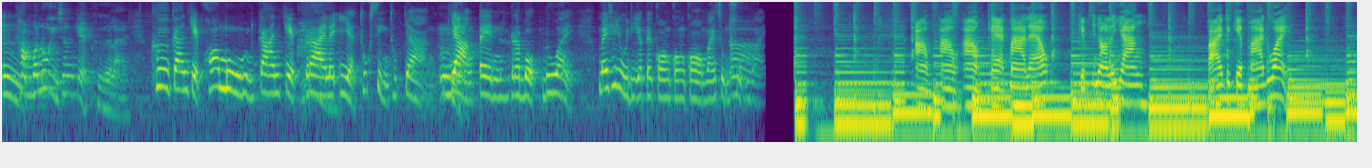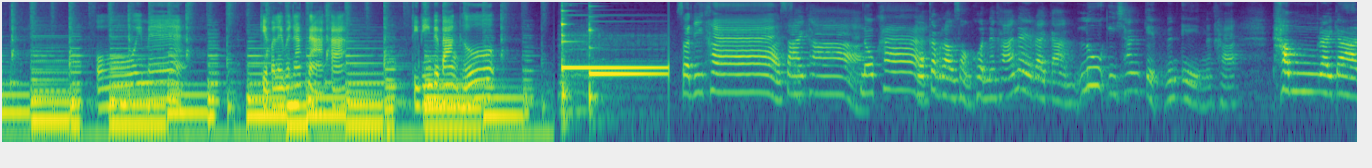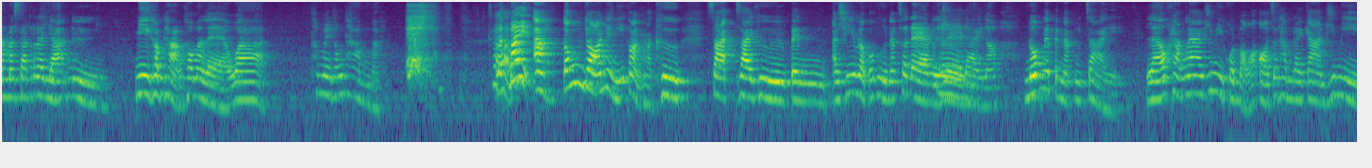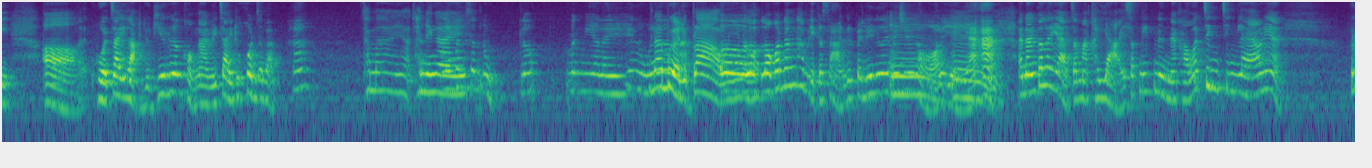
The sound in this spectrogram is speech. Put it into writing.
อืม คำว่าลูกอีช่างเก็บคืออะไร คือการเก็บข้อมูล การเก็บรายละเอียดทุกสิ่งทุกอย่าง อืม อย่างเป็นระบบด้วย ไม่ใช่อยู่ดีเอาไปกองกองกองไว้สุ่มอ่าๆไว้ อ้าวอ้าวอ้าวแขกมาแล้ว เก็บที่นอนหรือยัง ไปไปเก็บมาด้วย โอ้ยแม่ เก็บอะไรไว้นักหนาคะ ทิ้งๆไปบ้างเถอะ สวัสดีค่ะทรายค่ะนกค่ะ พบกับเราสองคนนะคะ ในรายการลูกอีช่างเก็บนั่นเองนะคะทำรายการมาสักระยะหนึ่ง มีคำถามเข้ามาแล้วว่าทำไมต้องทำอะค่ะและไม่อะต้องย้อนอย่างนี้ก่อนค่ะ คือทรายทรายคือเป็นอาชีพเราก็คือนักแสดงหรืออะไรอืมใดๆเนาะนกเนี่ยเป็นนักวิจัย แล้วครั้งแรกที่มีคนบอกว่าอ๋อจะทำรายการที่มีเอ่อหัวใจหลักอยู่ที่เรื่องของงานวิจัยทุกคนจะแบบฮะ ทำไมอะทำยังไง แล้วมันสนุกแล้วมันมีอะไรให้รู้น่าเบื่อหรือเปล่าเอออย่างนี้เราเนอะเราก็นั่งทำเอกสารกันไปเรื่อยๆ ไม่ใช่หรออืมอะไรอย่างเงี้ยอืมอะอันนั้นก็เลยอยากจะมาขยายสักนิดนึงนะคะ ว่าจริง ๆ แล้วเนี่ย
